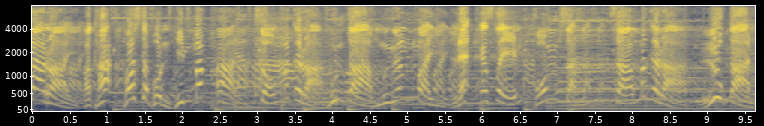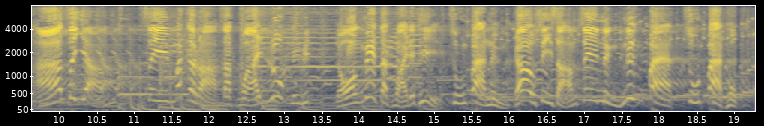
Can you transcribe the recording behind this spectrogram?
นารายปะทะทศพลหิมพานต์สองมกราบุญตาเมืองใหม่ และเกษมคมสันสามมกราลูกตาลอาสยามสี่มกราตัดหวายลูกนิมิต จองมีดตัดหวายได้ที่ 0819434118 086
